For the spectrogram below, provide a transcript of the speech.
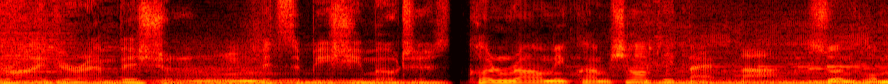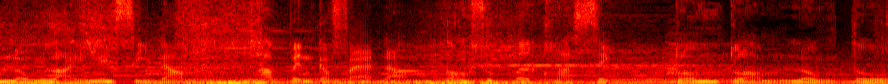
Drive your ambition. Mitsubishi Motors. คนเรามีความชอบที่แตกต่าง ส่วนผมหลงไหลในสีดำ ถ้าเป็นกาแฟดำ ต้องซูเปอร์คลาสสิก กลมกล่อมลงตัว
